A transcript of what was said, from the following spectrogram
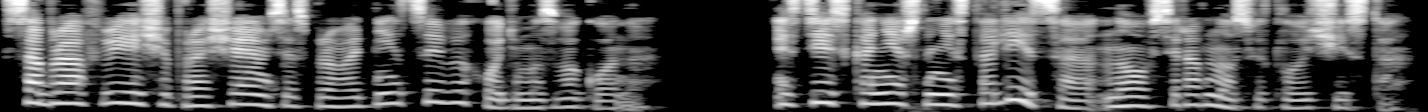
Собрав вещи, прощаемся с проводницей и выходим из вагона. Здесь, конечно, не столица, но все равно светло и чисто.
